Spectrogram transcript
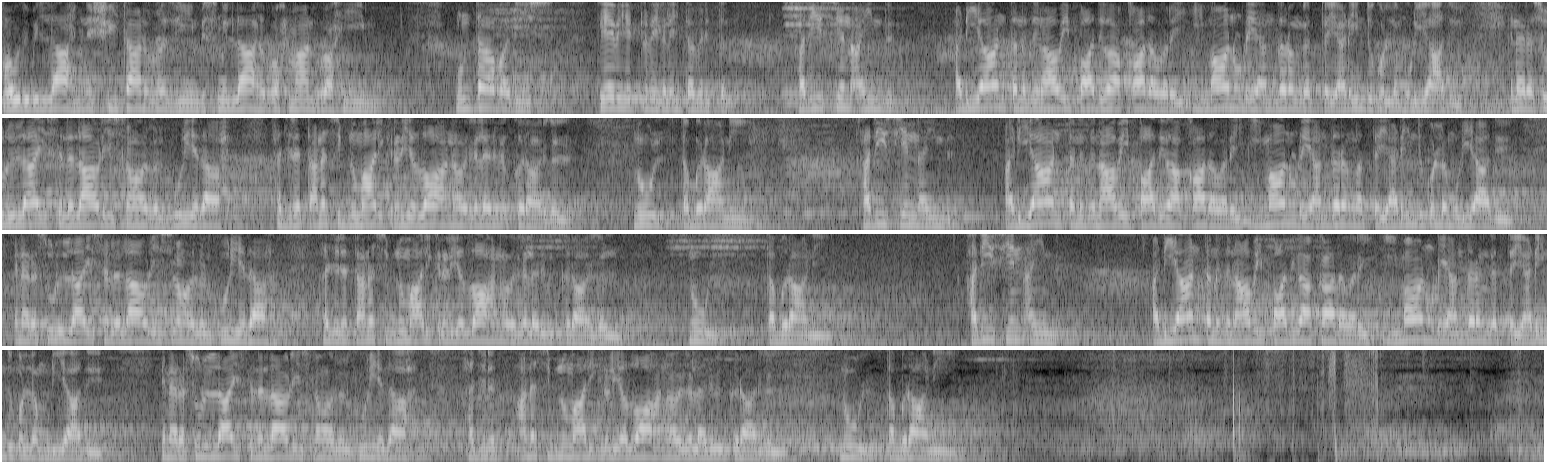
அவுது பில்லாஹ் மின ஷீதான் ரசீம் பிஸ்மில்லாஹ் ரஹ்மான் ரஹீம் முன்தாப் ஹதீஸ். தேவையற்றவைகளை தவிர்த்தல். ஹதீஸ் எண் ஐந்து. அடியான் தனது நாவை பாதுகாக்காதவரை இமானுடைய அந்தரங்கத்தை அடைந்து கொள்ள முடியாது என ரசூலுல்லாஹி ஸல்லல்லாஹு அலி இஸ்லாம் அவர்கள் கூறியதாக ஹஜ்ரத் அனசிப்னு மாலிக் ரலியல்லான் அவர்கள் அறிவிக்கிறார்கள். நூல் தபுராணி ஹதீஸ் எண் ஐந்து. அடியான் தனது நாவை பாதுகாக்காதவரை ஈமானுடைய அந்தரங்கத்தை அடைந்து கொள்ள முடியாது என ரசூலுல்லாஹி ஸல்லல்லாஹு அலி இஸ்லாம் அவர்கள் கூறியதாக ஹஜரத் அனசிப்னு இப்னு மாலிக் ரலியல்லாஹு அவர்கள் அறிவிக்கிறார்கள். நூல் தபுராணி ஹதீஸ் எண் ஐந்து. அடியான் தனது நாவை பாதுகாக்காதவரை இமானுடைய அந்தரங்கத்தை அடைந்து கொள்ள முடியாது என ரசூலுல்லாஹி ஸல்லல்லாஹு அலி இஸ்லாம் அவர்கள் கூறியதாக ஹஜரத் அனசிப்னு இப்னு மாலிக் ரலியல்லாஹு அவர்கள் அறிவிக்கிறார்கள். நூல் தப்ரானி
